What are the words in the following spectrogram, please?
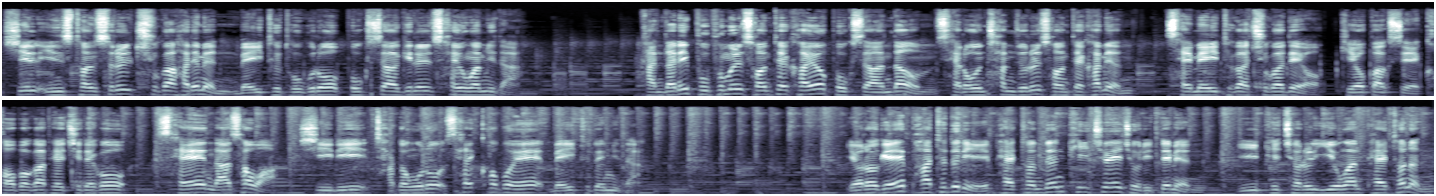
실 인스턴스를 추가하려면 메이트 도구로 복사하기를 사용합니다. 간단히 부품을 선택하여 복사한 다음 새로운 참조를 선택하면 새 메이트가 추가되어 기어박스에 커버가 배치되고 새 나사와 실이 자동으로 새 커버에 메이트됩니다. 여러 개의 파트들이 패턴된 피처에 조립되면 이 피처를 이용한 패턴은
